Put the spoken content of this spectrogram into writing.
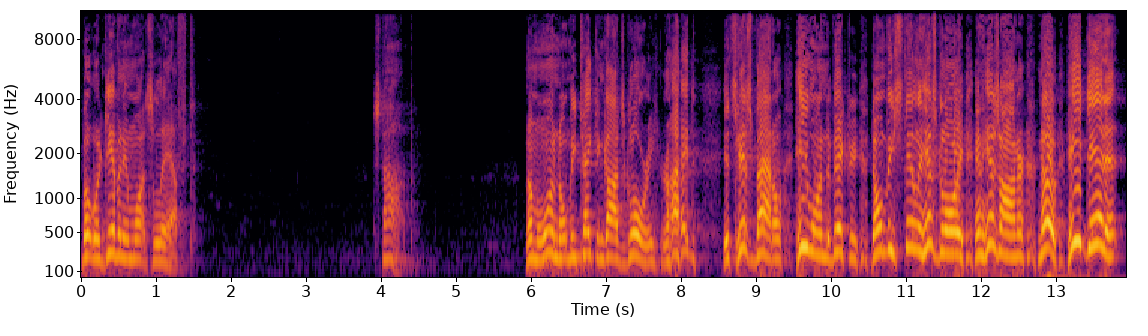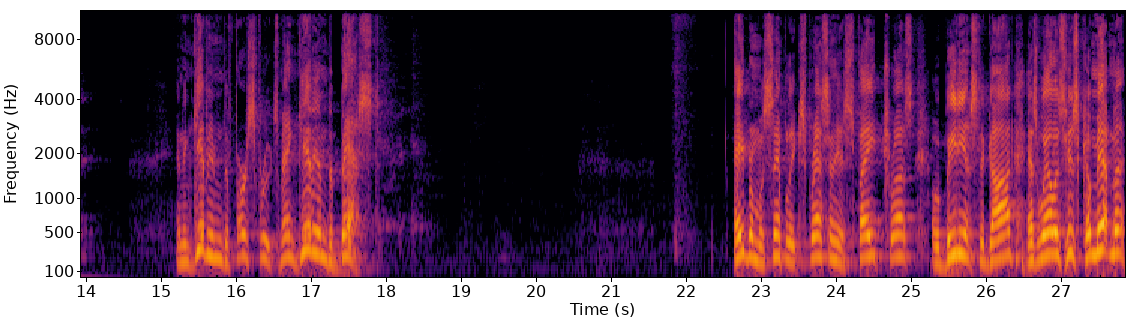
but we're giving Him what's left. Stop. Number one, don't be taking God's glory, right? It's His battle. He won the victory. Don't be stealing His glory and His honor. No, He did it. And then give Him the first fruits, man. Give Him the best. Abram was simply expressing his faith, trust, obedience to God, as well as his commitment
